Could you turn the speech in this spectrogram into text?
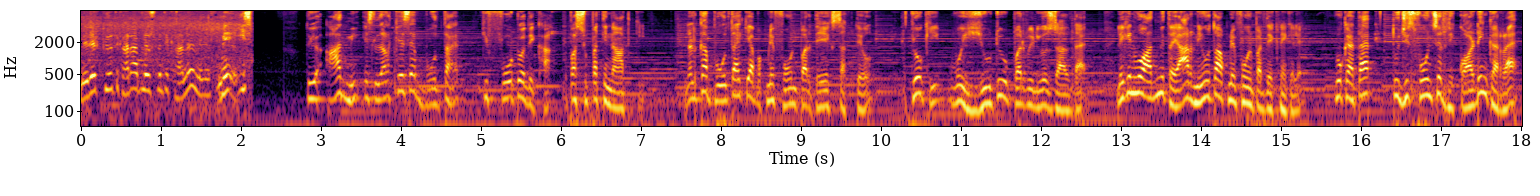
मेरे क्यों दिखा रहा है? आपने उसमें दिखाना है मेरे मैं इस तो ये आदमी इस लड़के से बोलता है कि फ़ोटो दिखा पशुपतिनाथ की। लड़का बोलता है कि आप अपने फ़ोन पर देख सकते हो क्योंकि वो यूट्यूब पर वीडियोस डालता है। लेकिन वो आदमी तैयार नहीं होता अपने फ़ोन पर देखने के लिए। वो कहता है, तू जिस फ़ोन से रिकॉर्डिंग कर रहा है,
